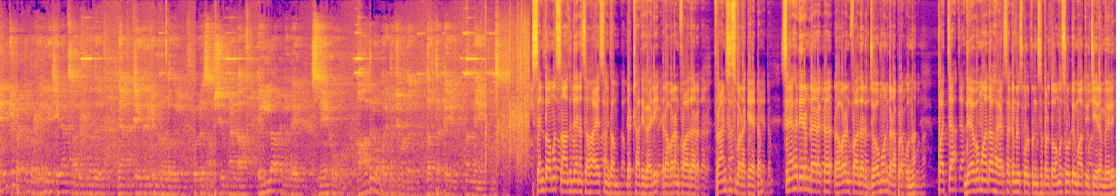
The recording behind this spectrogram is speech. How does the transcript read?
എനിക്ക് പറ്റുന്നത് എനിക്ക് ചെയ്യാൻ സാധിക്കുന്നത് ഞാൻ ചെയ്തിരിക്കുമെന്നുള്ളതിൽ ഒരു സംശയവും വേണ്ട. എല്ലാവർക്കും എന്റെ സ്നേഹവും ആദരവും അർപ്പിച്ചുകൊണ്ട് നിർത്തട്ടെ. നന്ദി നമസ്കാരം. സെന്റ് തോമസ് സാധുജന സഹായ സംഘം രക്ഷാധികാരി reverend father Francis Vadakkettam Snehatheeram director reverend father Jomon Kadappurakkunnu Pacha Devamatha higher secondary school principal Thomas Ooty Mathew Cheerampelil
